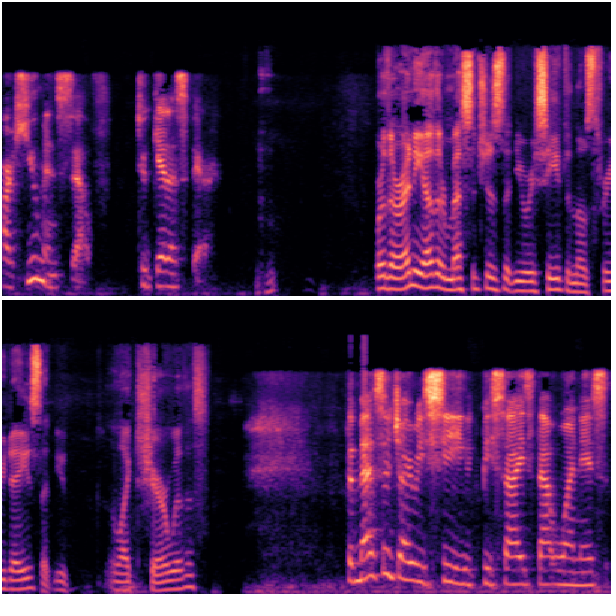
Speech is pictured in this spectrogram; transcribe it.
our human self to get us there. Mm-hmm. Were there any other messages that you received in those three days that you'd like to share with us? The message I received, besides that one, is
